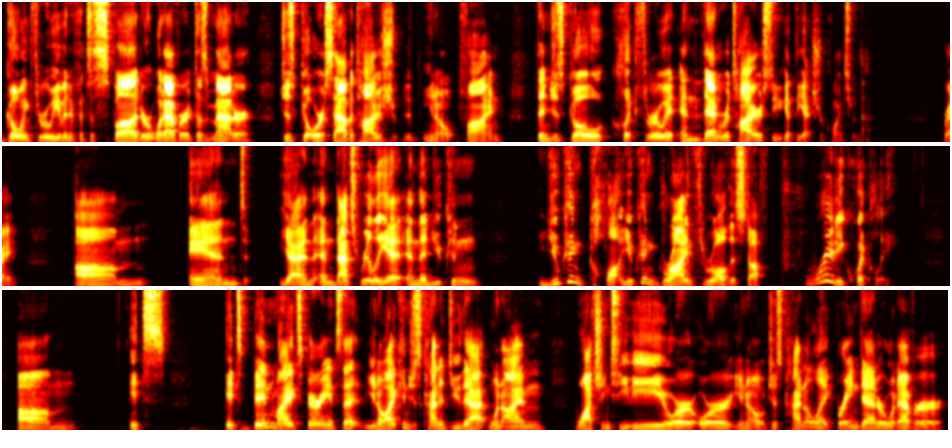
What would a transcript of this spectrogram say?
going through, even if it's a spud or whatever. It doesn't matter. Just go or sabotage. You know, fine. Then just go click through it and then retire, so you get the extra coins from that, right? Um, and yeah, and and that's really it. And then you can you can cl- you can grind through all this stuff pretty quickly. Um, it's it's been my experience that you know I can just kind of do that when I'm watching TV or or you know just kind of like brain dead or whatever.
